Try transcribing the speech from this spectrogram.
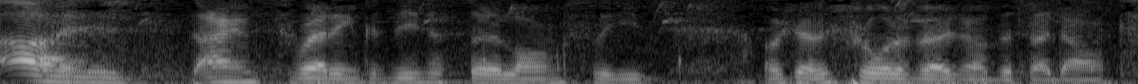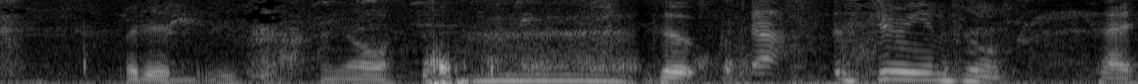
Oh, I'm sweating because these are so long sleeves. I wish I had a shorter version of this, I don't. I did. Fucking awesome. So, in film. Okay,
